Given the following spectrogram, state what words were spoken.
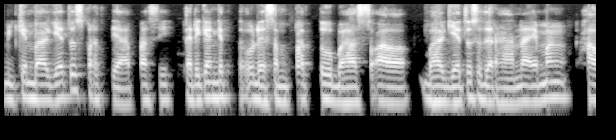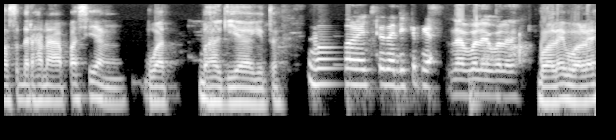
bikin bahagia itu seperti apa sih? Tadi kan kita udah sempat tuh bahas soal bahagia itu sederhana. Emang hal sederhana apa sih yang buat bahagia gitu? boleh cerita dikit ya Nah, boleh, boleh. Boleh, boleh,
